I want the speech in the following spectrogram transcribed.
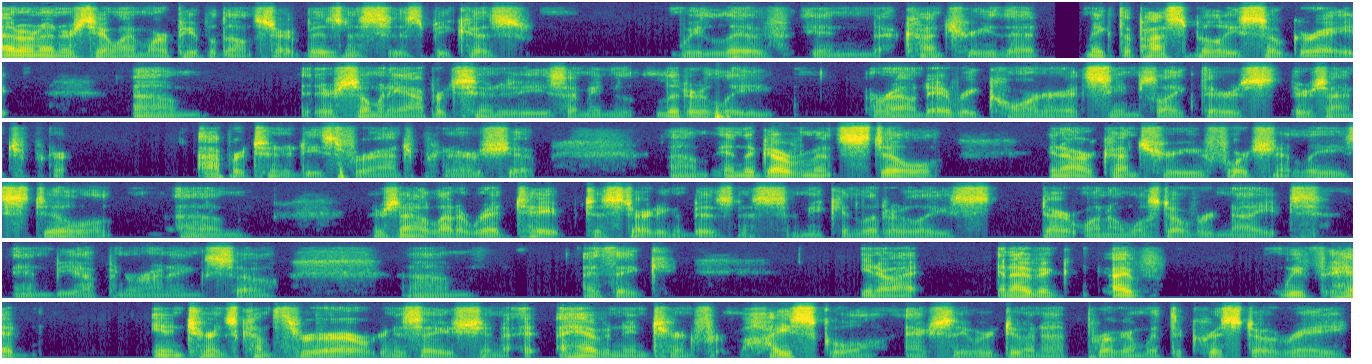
I don't understand why more people don't start businesses because we live in a country that make the possibilities so great. Um, there's so many opportunities. I mean, literally around every corner, it seems like there's there's entrepreneur opportunities for entrepreneurship, um, and the government still, in our country, fortunately, still um, there's not a lot of red tape to starting a business. I mean, you can literally start one almost overnight and be up and running. So. Um, I think, you know, I, and I've, I've, we've had interns come through our organization. I, I have an intern from high school. Actually, we're doing a program with the Cristo Rey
